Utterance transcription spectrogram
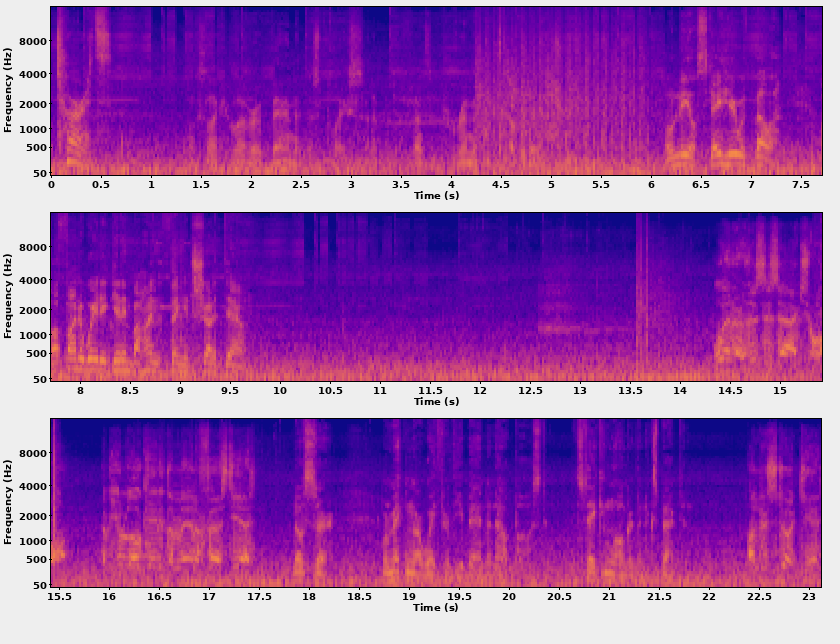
turrets. Looks Looks like whoever abandoned this place set up a defensive perimeter to cover their retreat. O'Neill, stay here with Bella. I'll find a way to get in behind the thing and shut it down. Winter, this is Actual. Have you located the manifest yet? No, sir. We're making our way through the abandoned outpost. It's taking longer than expected. Understood, kid.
